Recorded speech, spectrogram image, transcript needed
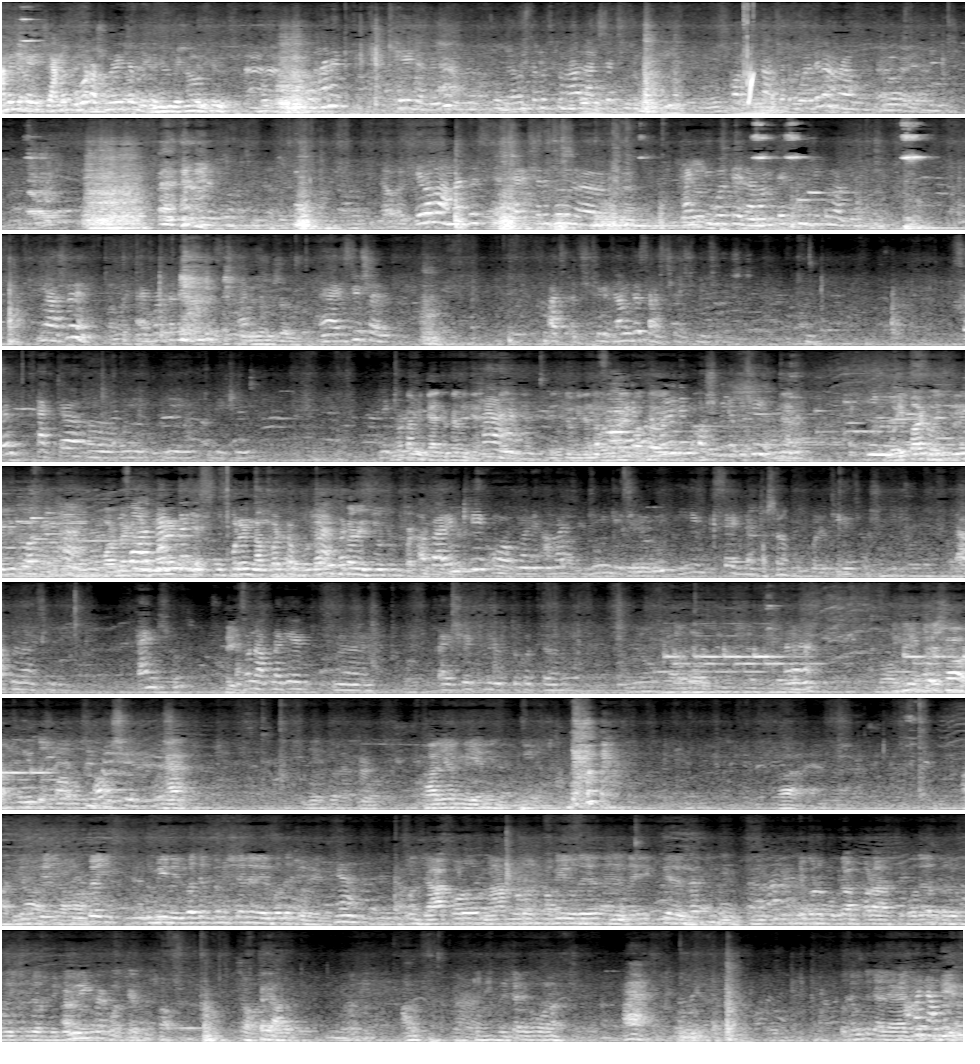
আমি লিখে দিচ্ছি আমি পুরোটা শুনে নিচ্ছি, আমি দিচ্ছি ওখানে খেয়ে যাবে হ্যাঁ? কত বলে দেবে, আমরা বাবা আমাদের থ্যাংক ইউ বলতে এলাম তোমাকে। তুমি আসবে? একবার তাহলে হ্যাঁ সাহেব। আচ্ছা আচ্ছা ঠিক আছে, আমি আসছি আসছি আসছি। স্যার একটা ওই ইয়ে একটু দেখি। হ্যাঁ হ্যাঁ। দেন অসুবিধা কিছুই হবে না। ওই পার্ট ওই হ্যাঁ। উপরের নাম্বারটা ভুল আছে হ্যাঁ, সেটা রেজিও টু অ্যাপারেন্টলি মানে আমার যিনি গেছিলেন হি সেড দ্যাট ঠিক আছে তা আপনারা আছেন থ্যাংক ইউ এখন আপনাকে প্রায়শই বিরক্ত করতে হবে। হ্যাঁ। নির্বাচন কমিশনের মধ্যে চলে এলে যা করো না করো সবই ওদের যে কোনো প্রোগ্রাম করা আছে ওদের ছিল সবটাই আরও আরও হ্যাঁ। হান্ড্রেড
